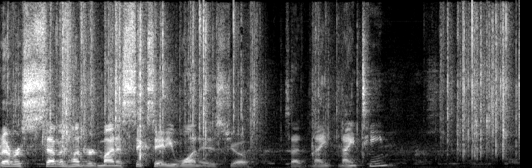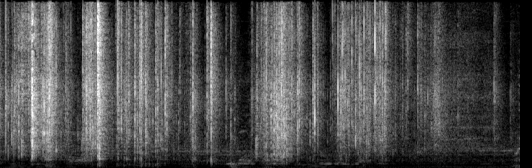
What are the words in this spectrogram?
whatever 700 minus 681 is, Joe. Is that 19? I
